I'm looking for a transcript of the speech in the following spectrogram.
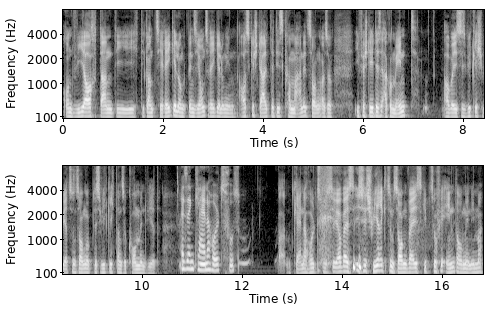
Und wie auch dann die, die ganze Regelung, Pensionsregelungen ausgestaltet ist, kann man auch nicht sagen. Also ich verstehe das Argument, aber es ist wirklich schwer zu sagen, ob das wirklich dann so kommen wird. Also ein kleiner Holzfuß. Ein kleiner Holzfuß, ja, weil es ist schwierig zu sagen, weil es gibt so viele Änderungen immer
